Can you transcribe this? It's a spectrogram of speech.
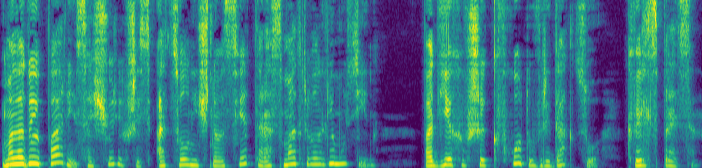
Молодой парень, сощурившись от солнечного света, рассматривал лимузин, подъехавший к входу в редакцию Квельспрессен.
